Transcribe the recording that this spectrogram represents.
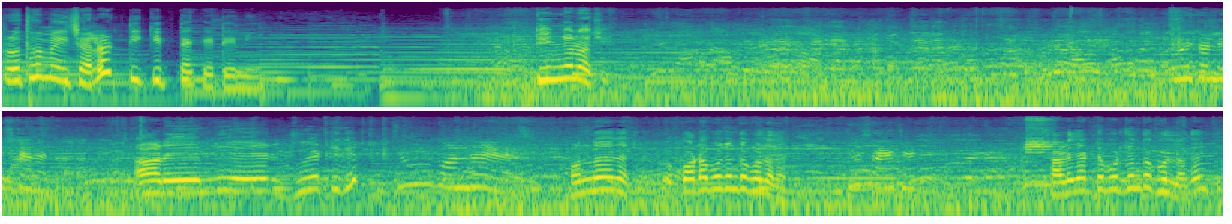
প্রথমেই চলো টিকিটটা কেটে নিই। তিনজন আছি। আর এমনি এর জুয়ের টিকিট? বন্ধ হয়ে গেছে। বন্ধ হয়ে গেছে? তো কটা পর্যন্ত খোলা থাকে? সাড়ে চারটে। পর্যন্ত খোলা তাই তো?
